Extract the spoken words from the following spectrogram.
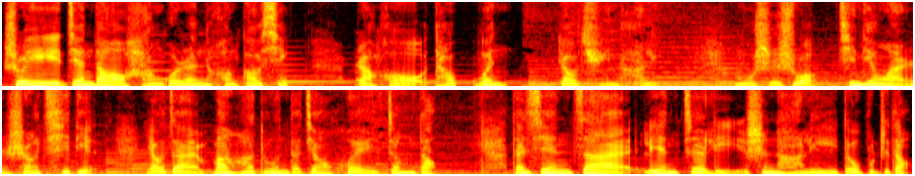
所以见到韩国人很高兴。然后他问要去哪里。牧师说：“今天晚上七点要在曼哈顿的教会争道，但现在连这里是哪里都不知道。”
